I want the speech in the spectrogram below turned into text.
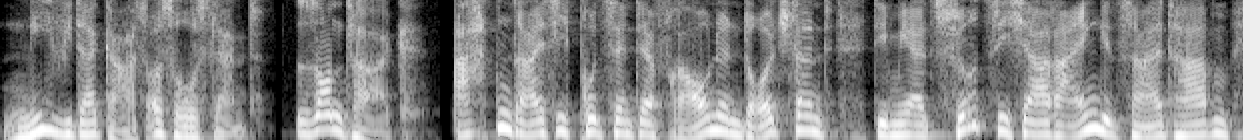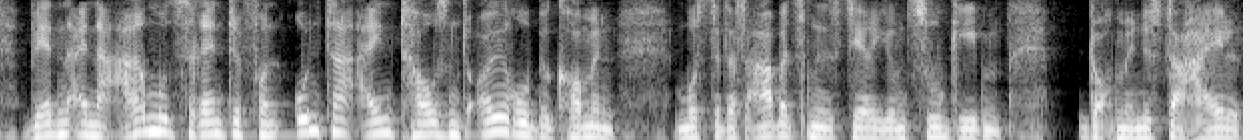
nie wieder Gas aus Russland. Sonntag. 38 Prozent der Frauen in Deutschland, die mehr als 40 Jahre eingezahlt haben, werden eine Armutsrente von unter 1000 Euro bekommen, musste das Arbeitsministerium zugeben. Doch Minister Heil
